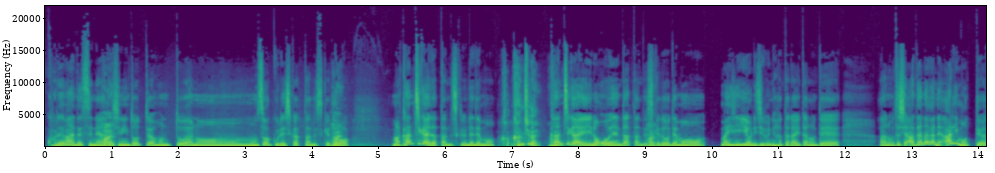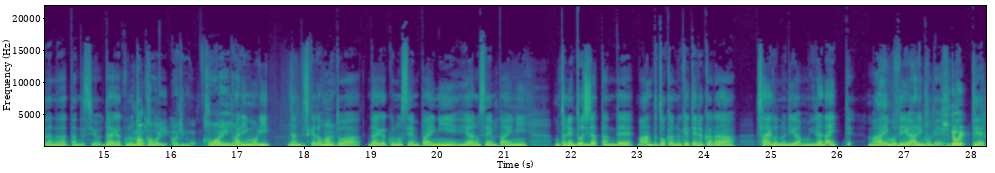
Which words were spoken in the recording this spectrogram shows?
これはですねはい。私にとっては本当あのものすごく嬉しかったんですけど、はまあ勘違いだったんですけどねでも。か勘違い、勘違いの応援だったんですけど、でも、まあ、いいように自分に働いたのであの私あだ名がね有馬っていうあだ名だったんですよ。大学の時に。まあ可愛い。有も可愛いな。有森なんですけどはい。本当は、大学の先輩に部屋の先輩にもうとにかくドジだったんで、まあ、あんたどっか抜けてるから最後の「り」はもういらないって。まあ、有もでいいよ有もで。ひどい。って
